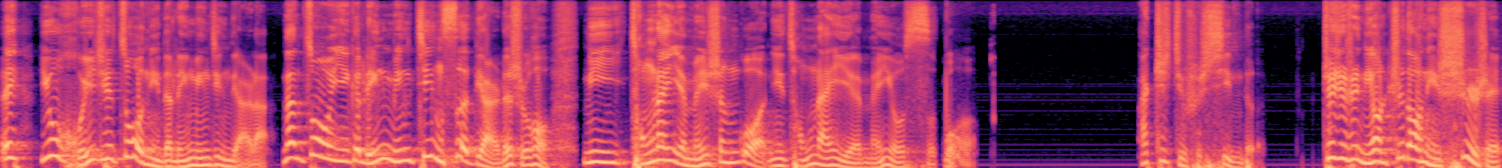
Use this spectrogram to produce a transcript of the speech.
哎，又回去做你的灵明净点儿了。那做一个灵明净色点儿的时候，你从来也没生过，你从来也没有死过，啊，这就是信德。这就是你要知道你是谁，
